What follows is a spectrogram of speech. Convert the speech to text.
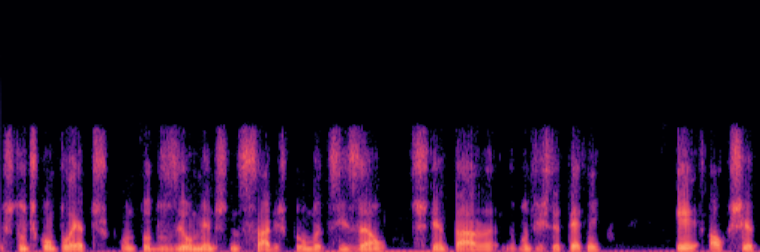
estudos completos, com todos os elementos necessários para uma decisão sustentada do ponto de vista técnico, é Alcochete.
